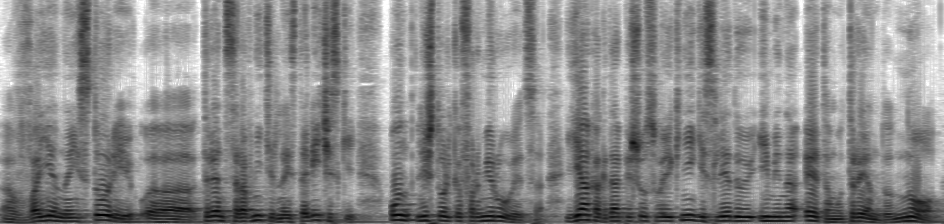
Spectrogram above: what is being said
в военной истории, э, тренд сравнительно исторический, он лишь только формируется. Я, когда пишу свои книги, следую именно этому тренду, но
